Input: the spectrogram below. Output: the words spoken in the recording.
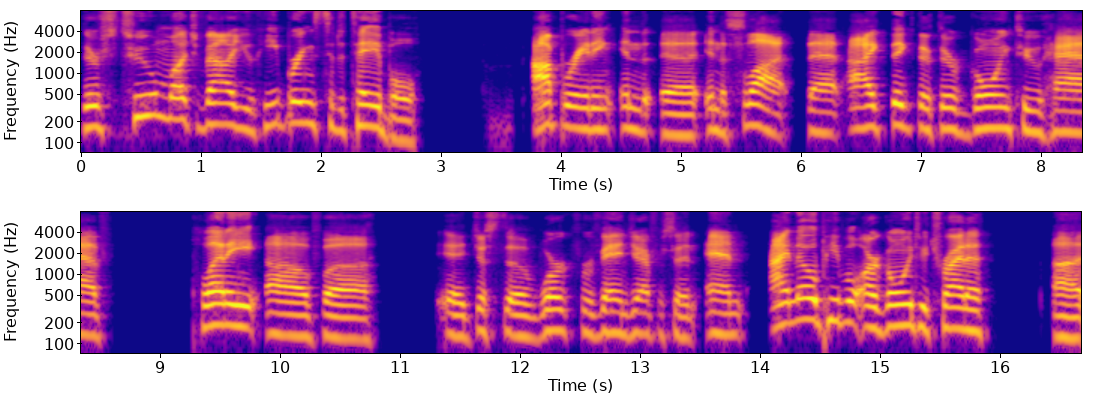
there's too much value he brings to the table operating in the uh, in the slot that I think that they're going to have plenty of uh, uh just the work for Van Jefferson and I know people are going to try to uh,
